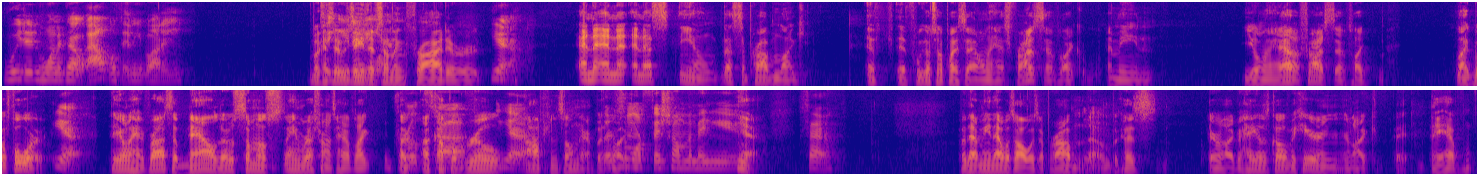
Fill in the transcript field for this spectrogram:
we didn't want to go out with anybody. Because it was eat either anywhere. something fried or Yeah, and and and that's you know that's the problem. Like if if we go to a place that only has fried stuff, like I mean, you only have fried stuff. Like like before, yeah, they only had fried stuff. Now those some of those same restaurants have like a, a couple grill yeah. options on there. But there's like more fish on the menu. yeah, So but I mean that was always a problem though because they were like, hey, let's go over here, and you're like, they have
